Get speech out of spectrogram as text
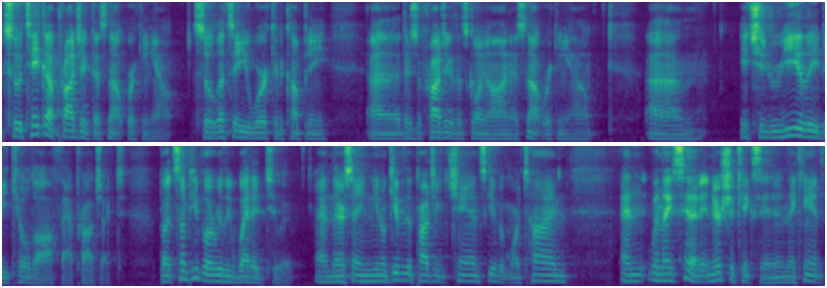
so take a project that's not working out. So let's say you work at a company, uh, there's a project that's going on and it's not working out. Um, it should really be killed off that project. But some people are really wedded to it, and they're saying, you know, give the project a chance, give it more time. And when they say that, inertia kicks in, and they can't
